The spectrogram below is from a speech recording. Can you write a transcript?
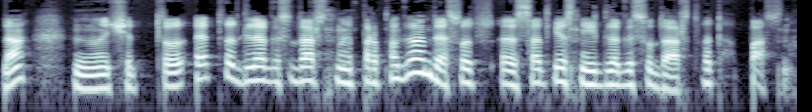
Да? Значит, это для государственной пропаганды, а соответственно и для государства, это опасно.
